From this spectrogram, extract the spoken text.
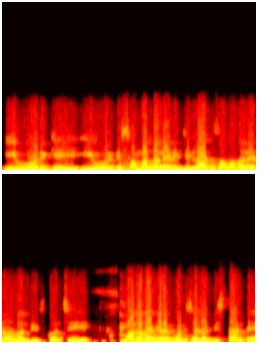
ఈ ఊరికి ఈ ఊరికి సంబంధం లేని జిల్లాకు సంబంధం లేని వాళ్ళని తీసుకొచ్చి మన దగ్గర గుడిసె లేపిస్తా అంటే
